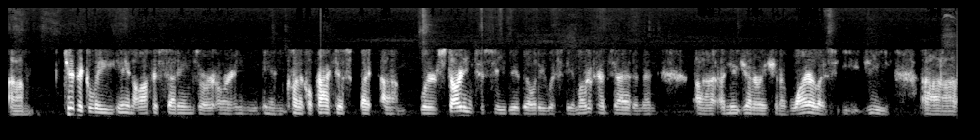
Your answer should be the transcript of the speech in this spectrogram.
um, typically in office settings or, or in, in clinical practice, but um, we're starting to see the ability with the Emotiv headset and then uh, a new generation of wireless EEG uh,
